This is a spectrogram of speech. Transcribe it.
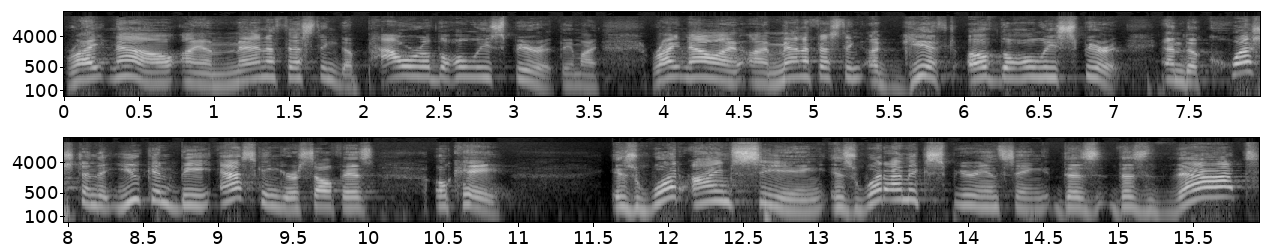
right now I am manifesting the power of the Holy Spirit. They might, right now I, am manifesting a gift of the Holy Spirit. And the question that you can be asking yourself is, okay, is what I'm seeing, is what I'm experiencing, does, does that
